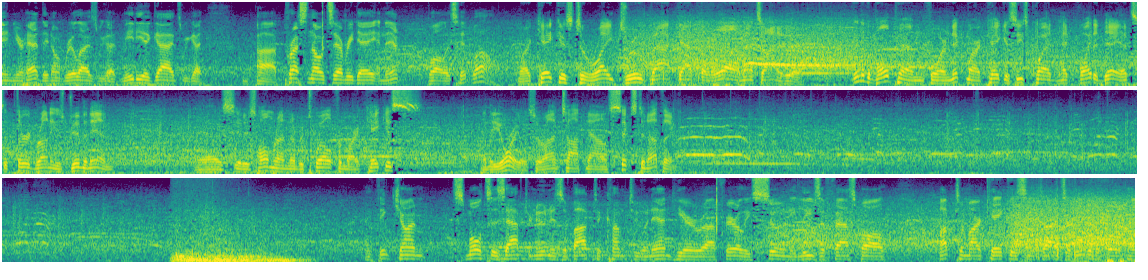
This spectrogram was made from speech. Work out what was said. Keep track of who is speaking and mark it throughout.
Speaker 1: in your head. They don't realize we got media guides, we got uh, press notes every day, and that ball is hit well.
Speaker 2: Markakis to right, Drew back at the wall, and that's out of here. Into the bullpen for Nick Markakis. He's quite had quite a day. That's the third run he's driven in. As it is home run number 12 for Markakis. And the Orioles are on top now, six to nothing.
Speaker 1: Think John Smoltz's afternoon is about to come to an end here uh, fairly soon. He leaves a fastball up to Markakis. He drives it into the bullpen.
